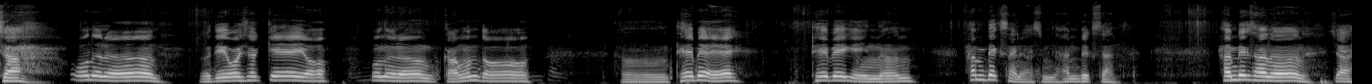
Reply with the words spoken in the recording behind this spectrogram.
자, 오늘은 어디에 오셨게요? 오늘은 강원도 어, 태백, 태백에 있는 한백산에 왔습니다. 한백산. 한백산은 자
